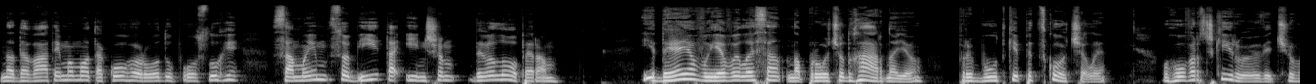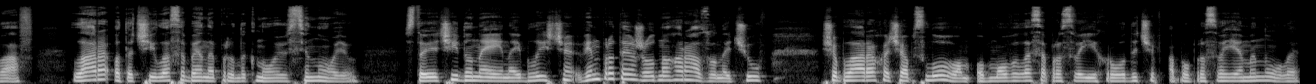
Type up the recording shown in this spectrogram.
надаватимемо такого роду послуги самим собі та іншим девелоперам. Ідея виявилася напрочуд гарною. Прибутки підскочили. Говард шкірою відчував. Лара оточила себе непроникною стіною. Стоячи до неї найближче, він проте жодного разу не чув, щоб Лара хоча б словом обмовилася про своїх родичів або про своє минуле.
